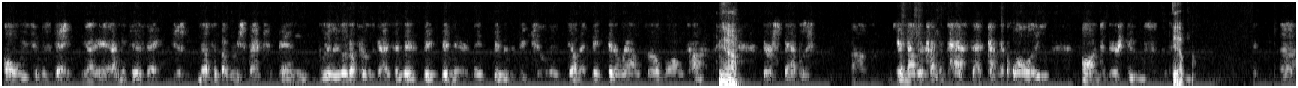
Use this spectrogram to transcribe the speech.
always to this day, I, I mean to this day, just nothing but respect and really look up to those guys. And they've, they've been there, they've been to the big show, they've done it, they've been around for a long time. Yeah. They're established, um, and now they're trying to pass that kind of quality on to their students. Yep. Uh,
